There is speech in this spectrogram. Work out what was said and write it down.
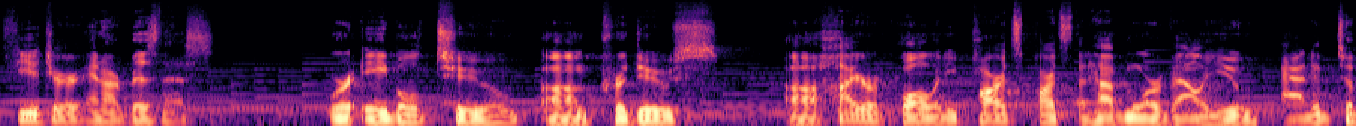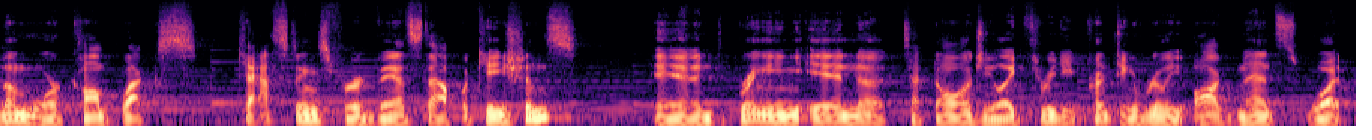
future in our business. We're able to um, produce uh, higher quality parts, parts that have more value added to them, more complex castings for advanced applications. And bringing in uh, technology like 3D printing really augments what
